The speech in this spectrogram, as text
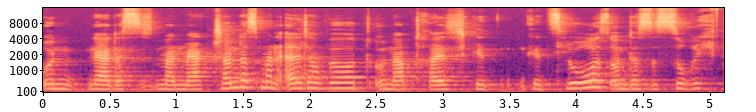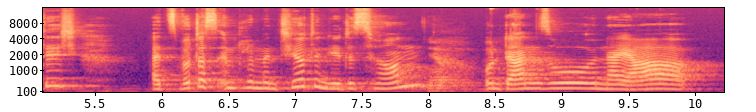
Und na, das, man merkt schon, dass man älter wird und ab 30 geht, geht's los und das ist so richtig, als wird das implementiert in jedes Hirn ja. und dann so, naja,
